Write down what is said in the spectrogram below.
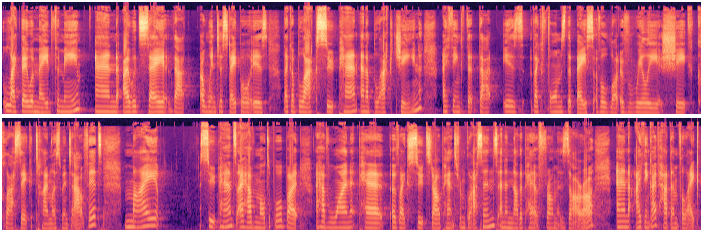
like they were made for me. And I would say that a winter staple is like a black suit pant and a black jean. I think that that is like forms the base of a lot of really chic, classic, timeless winter outfits. My suit pants. I have multiple, but I have one pair of like suit style pants from Glassons and another pair from Zara. And I think I've had them for like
